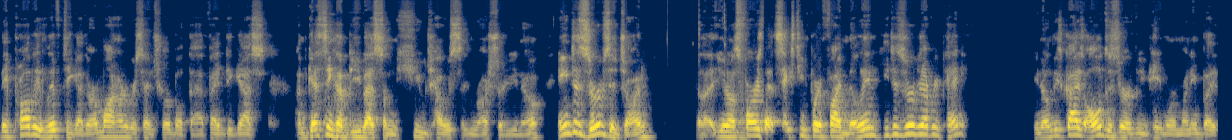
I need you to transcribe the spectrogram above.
They probably live together. I'm not 100 percent sure about that. If I had to guess, I'm guessing Habib has some huge house in Russia, you know, and he deserves it, John. Uh, you know, as far as that 16.5 million, he deserves every penny. You know, these guys all deserve to be paid more money, but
